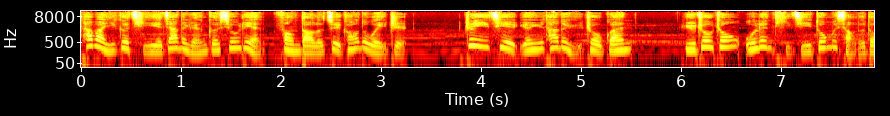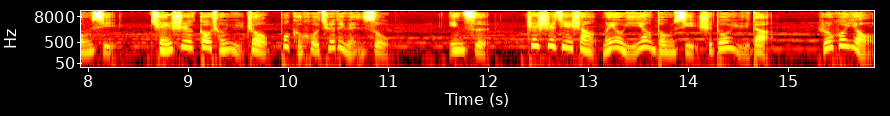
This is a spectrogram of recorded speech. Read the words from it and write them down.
他把一个企业家的人格修炼放到了最高的位置。这一切源于他的宇宙观：宇宙中无论体积多么小的东西，全是构成宇宙不可或缺的元素。因此，这世界上没有一样东西是多余的。如果有，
